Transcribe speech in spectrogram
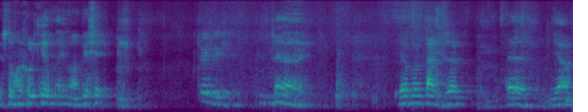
Jestem alkoholikiem, no i mam wiesieć. Cześć. Ja powiem tak, że e, ja,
